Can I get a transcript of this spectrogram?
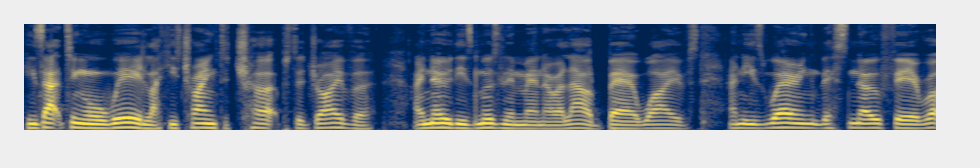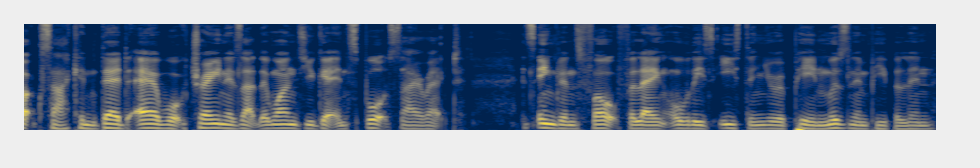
He's acting all weird like he's trying to chirp the driver. I know these Muslim men are allowed bare wives, and he's wearing this no fear rucksack and dead airwalk trainers like the ones you get in Sports Direct. It's England's fault for letting all these Eastern European Muslim people in.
